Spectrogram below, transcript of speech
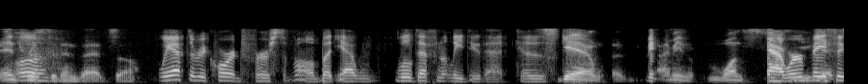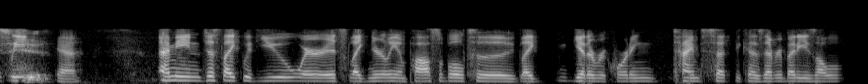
interested in that. So We have to record first of all, but yeah, we'll definitely do that because yeah, uh, I mean once yeah, we're basically to- yeah. I mean, just like with you, where it's like nearly impossible to like get a recording time set because everybody's all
